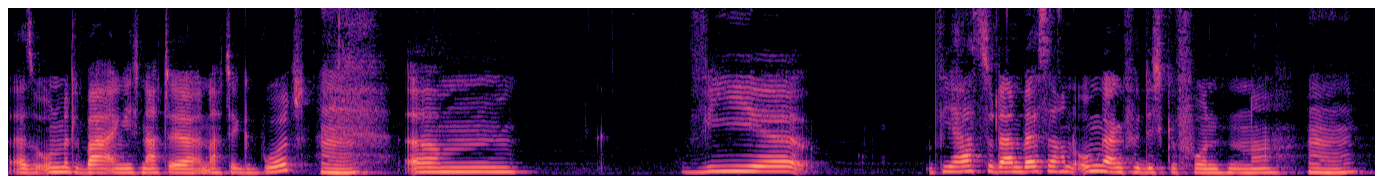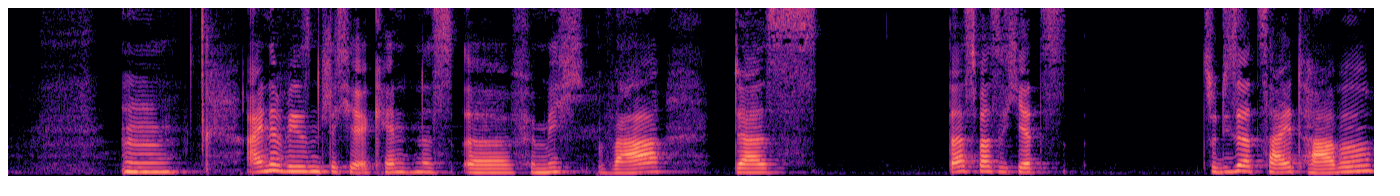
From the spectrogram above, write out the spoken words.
also unmittelbar eigentlich nach der, nach der Geburt. Mhm. Ähm, wie, wie hast du da einen besseren Umgang für dich gefunden? Ne? Mhm. mhm. Eine wesentliche Erkenntnis äh, für mich war, dass das, was ich jetzt zu dieser Zeit habe,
